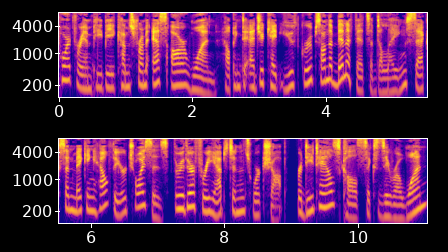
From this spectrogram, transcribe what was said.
Support for MPB comes from SR1, helping to educate youth groups on the benefits of delaying sex and making healthier choices through their free abstinence workshop. For details, call 601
